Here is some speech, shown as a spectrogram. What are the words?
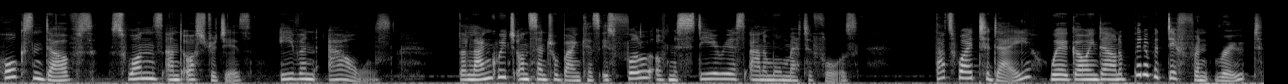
Hawks and doves, swans and ostriches, even owls. The language on central bankers is full of mysterious animal metaphors. That's why today we're going down a bit of a different route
